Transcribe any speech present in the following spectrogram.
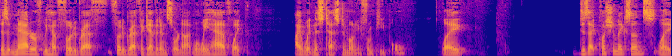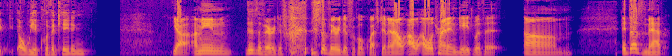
Does it matter if we have photograph photographic evidence or not when we have like eyewitness testimony from people? Like does that question make sense? Like are we equivocating? Yeah, I mean, this is a very difficult this is a very difficult question and I'll, I'll I will try and engage with it. Um it does matter,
